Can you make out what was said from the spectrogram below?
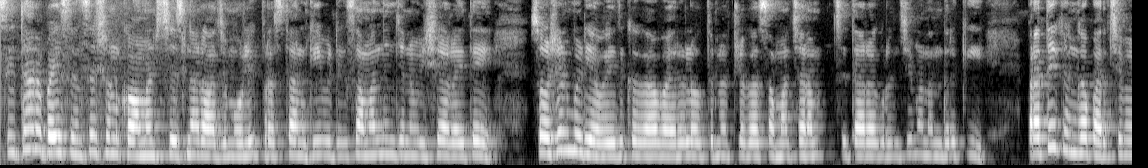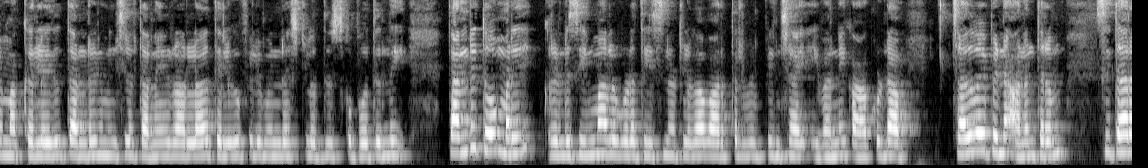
సితారపై సెన్సేషనల్ కామెంట్స్ చేసిన రాజమౌళి ప్రస్తుతానికి వీటికి సంబంధించిన విషయాలైతే సోషల్ మీడియా వేదికగా వైరల్ అవుతున్నట్లుగా సమాచారం. సితార గురించి మనందరికీ ప్రత్యేకంగా పరిచయం అక్కర్లేదు. తండ్రిని మించిన తనయురాల్లా తెలుగు ఫిలిం ఇండస్ట్రీలో దూసుకుపోతుంది. తండ్రితో మరి రెండు సినిమాలు కూడా తీసినట్లుగా వార్తలు వినిపించాయి. ఇవన్నీ కాకుండా చదువైపోయిన అనంతరం సితార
